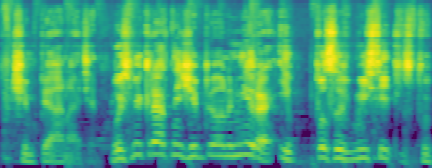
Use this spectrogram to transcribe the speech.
в чемпионате». Восьмикратный чемпион мира и по совместительству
